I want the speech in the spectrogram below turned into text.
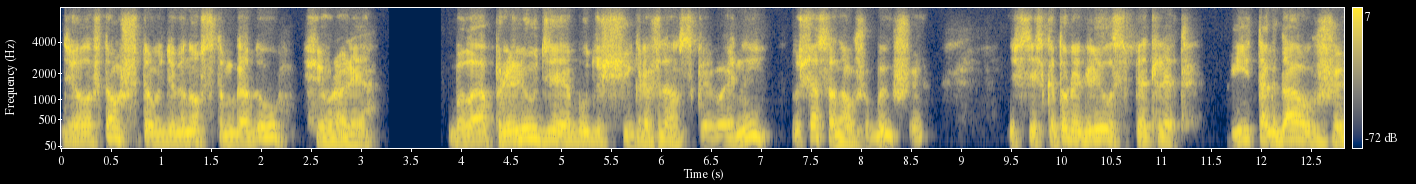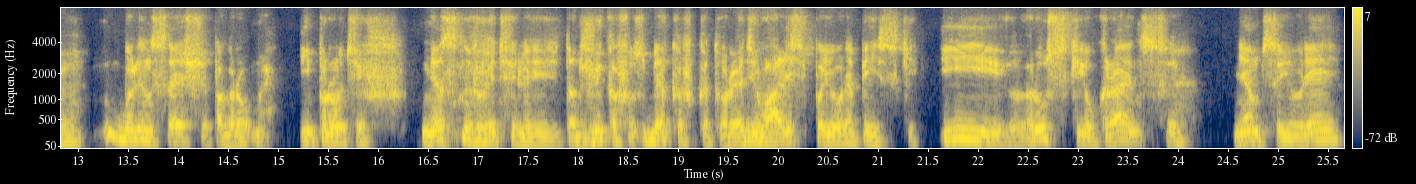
Дело в том, что в 90-м году, в феврале, была прелюдия будущей гражданской войны, ну, сейчас она уже бывшая, естественно, которая длилась пять лет. И тогда уже были настоящие погромы и против местных жителей, таджиков, узбеков, которые одевались по-европейски, и русские, украинцы, немцы, евреи.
